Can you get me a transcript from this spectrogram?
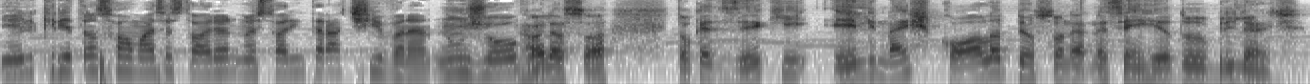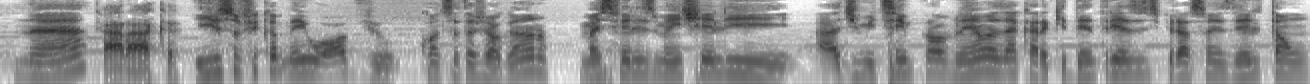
e ele queria transformar essa história numa história interativa, né? Num jogo. Olha só. Então quer dizer que ele na escola pensou nesse enredo brilhante. Né? Caraca. E isso fica meio óbvio quando você tá jogando, mas felizmente ele admite sem problemas, né, cara, que dentre as inspirações dele estão,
